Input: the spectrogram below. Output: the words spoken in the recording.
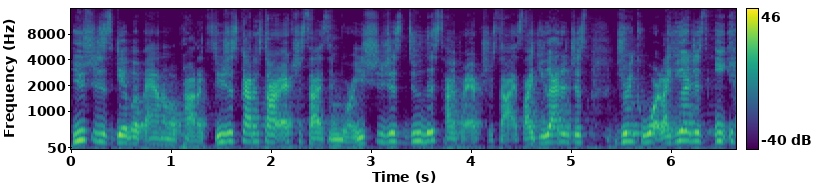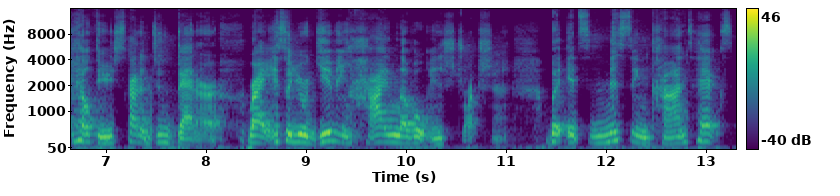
You should just give up animal products. You just got to start exercising more. You should just do this type of exercise. Like, you got to just drink water. Like, you got to just eat healthier. You just got to do better. Right. And so you're giving high level instruction, but it's missing context.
